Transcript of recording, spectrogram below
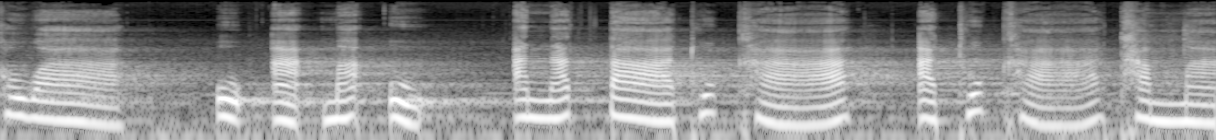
ควา อุอะมะอุ อนัตตาทุกขาอัทุกขาธรรมา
